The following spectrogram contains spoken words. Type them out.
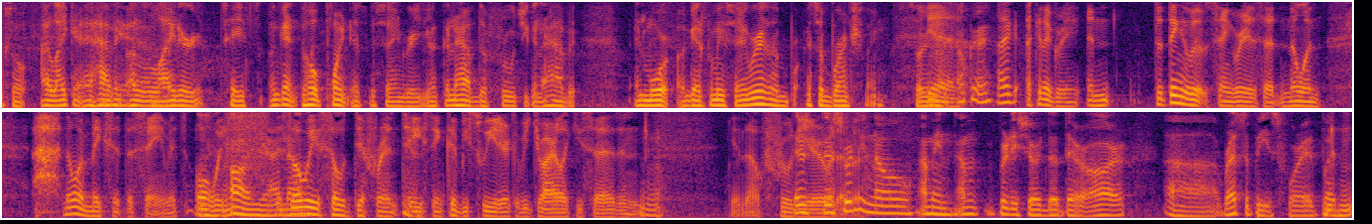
So I like it having Yeah. a lighter taste. Again, the whole point is, is sangria. You're gonna have the fruits. You're gonna have it, and more. Again, for me, sangria is a it's a brunch thing. So you know, Yeah. Okay. I, I can agree. And the thing with sangria is that no one, no one makes it the same. It's always, Oh, yeah, it's always so different tasting. Could be sweeter, could be drier, like you said, and Yeah. you know, fruitier. there's there's really no. I mean, I'm pretty sure that there are uh, recipes for it, but Mhm.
